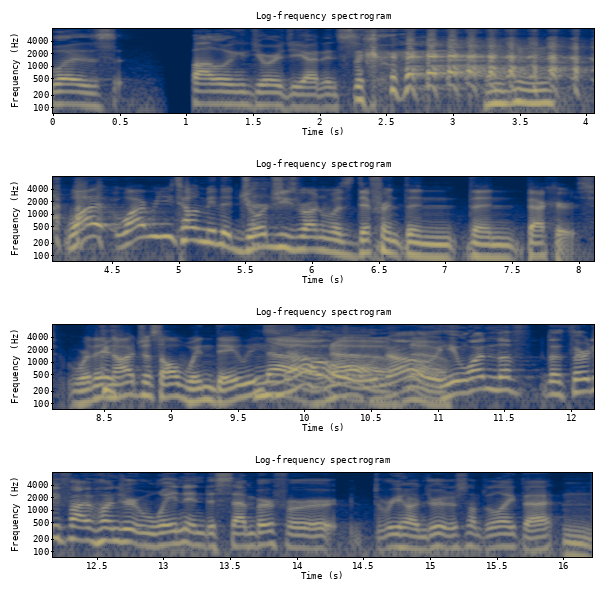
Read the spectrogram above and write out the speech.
was following Georgie on Instagram. Why why were you telling me that Georgie's run was different than than Becker's? Were they not just all Wynn dailies? No. no, no, no. He won the the 3500 Wynn in December for 300 or something like that, Hmm.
